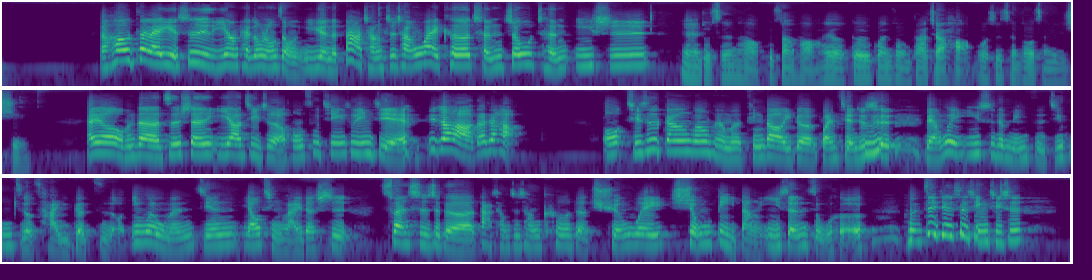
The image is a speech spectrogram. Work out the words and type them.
然后再来也是一样，台中荣总医院的大肠直肠外科陈周成医师。哎，主持人好，部长好，还有各位观众大家好，我是陈周成医师。还有我们的资深医药记者洪素清，素卿姐，记者好，大家好。哦，其实刚刚观众朋友们听到一个关键，就是两位医师的名字几乎只有差一个字哦，因为我们今天邀请来的是算是这个大肠直肠科的权威兄弟档医生组合。这件事情其实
